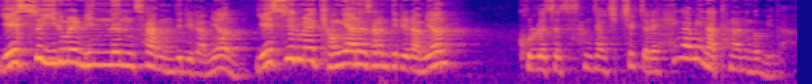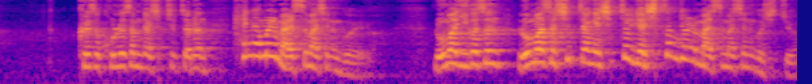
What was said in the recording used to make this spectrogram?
예수 이름을 믿는 사람들이라면 예수 이름을 경외하는 사람들이라면 골로새서 3장 17절에 행함이 나타나는 겁니다. 그래서 골로 3장 17절은 행함을 말씀하시는 거예요. 로마 이것은 로마서 10장의 10절 이하 13절을 말씀하시는 것이죠.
